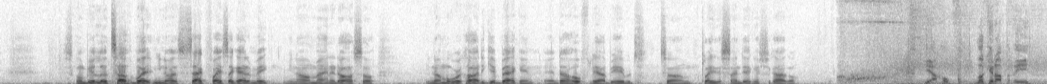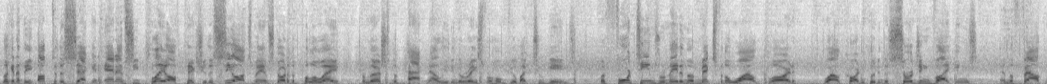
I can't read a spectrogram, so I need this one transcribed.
It's going to be a little tough, but, you know, it's a sacrifice I got to make. You know, I don't mind at all. So, you know, I'm to work hard to get back, and, and uh, hopefully I'll be able to, to um, play this Sunday against Chicago. Yeah, hopefully. Looking up at the looking at the up to the second NFC playoff picture, the Seahawks may have started to pull away from the rest of the pack now, leading the race for home field by two games. But four teams remain in the mix for the wild card, wild card, including the surging Vikings and the Falcons.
